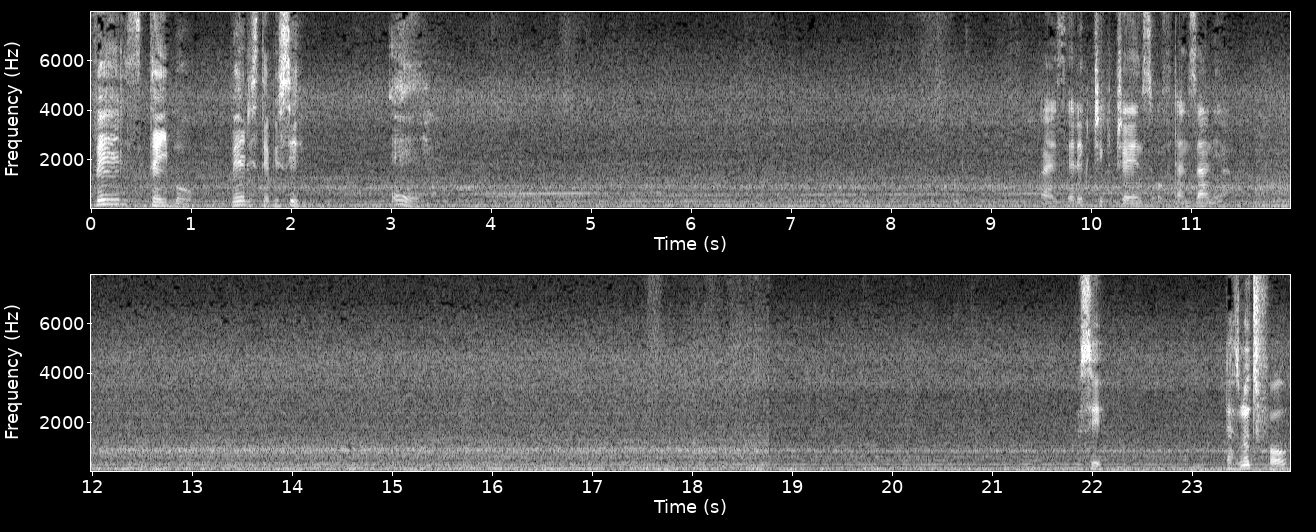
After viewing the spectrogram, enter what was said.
very stable. Very stable. You see? Hey. Electric trains of Tanzania. You see? Does not fall.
